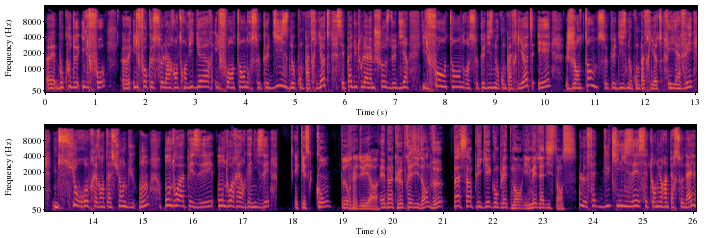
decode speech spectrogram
euh, beaucoup de il faut. Euh, il faut que cela rentre en vigueur. Il faut entendre ce que disent nos compatriotes. C'est pas du tout la même chose de dire il faut entendre ce que disent nos compatriotes et j'entends ce que disent nos compatriotes. Et il y avait une surreprésentation du on. On doit apaiser, on doit réorganiser. Et qu'est-ce qu'on peut en déduire? Eh ben que le président ne veut pas s'impliquer complètement. Il met de la distance. Le fait d'utiliser ces tournures impersonnelles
